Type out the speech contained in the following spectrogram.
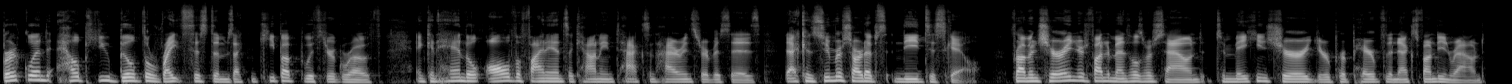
Burkland helps you build the right systems that can keep up with your growth and can handle all the finance, accounting, tax, and hiring services that consumer startups need to scale. From ensuring your fundamentals are sound to making sure you're prepared for the next funding round,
